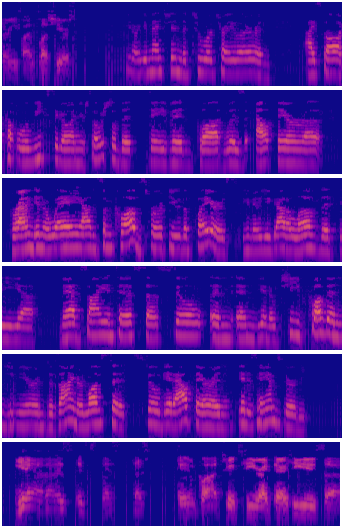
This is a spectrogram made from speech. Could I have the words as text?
35 plus years. You know, you mentioned the tour trailer and. I saw a couple of weeks ago on your social that David Glod was out there uh, grinding away on some clubs for a few of the players. You know, you got to love that the uh, mad scientist uh, still and and you know chief club engineer and designer loves to still get out there and get his hands dirty. Yeah, that is it's that's that's David Glod to a T right there. He's uh,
